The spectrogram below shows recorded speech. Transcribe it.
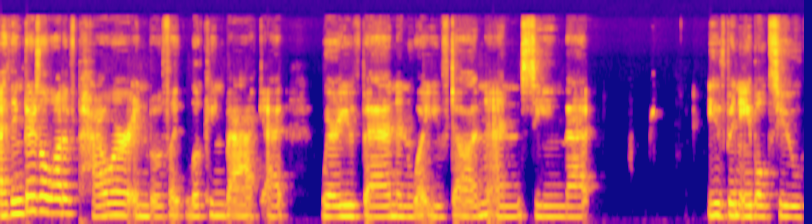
I think there's a lot of power in both like looking back at where you've been and what you've done and seeing that you've been able to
